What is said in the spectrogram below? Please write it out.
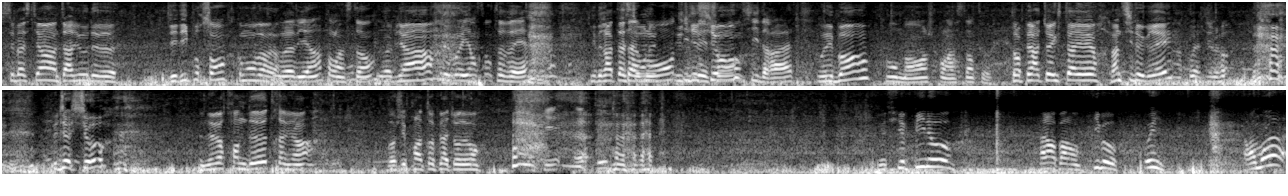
Sébastien, interview de, des 10%, comment on va là Tout va bien pour l'instant. Tout va bien Les voyants sont au vert. Ça Hydratation, monte, nutrition, on s'hydrate, on est bon on mange pour l'instant tout. Température extérieure 26 degrés, Un poil chaud. déjà chaud. 9h32, très bien. Bon, je vais prendre la température devant. Ok, Monsieur Pinot Ah non, pardon, Thibaut. Oui. Alors moi,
